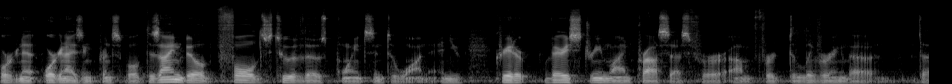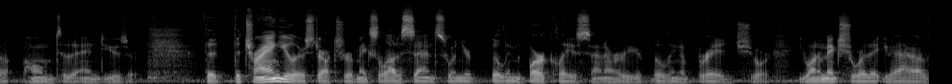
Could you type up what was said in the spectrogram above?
organi- organizing principle, design build folds two of those points into one, and you create a very streamlined process for, um, for delivering the, the home to the end user. The, the triangular structure makes a lot of sense when you're building the Barclays Center or you're building a bridge, or you want to make sure that you have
